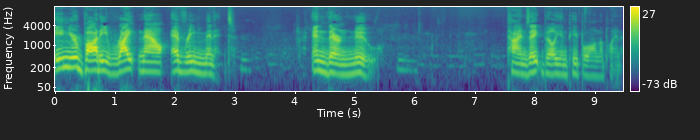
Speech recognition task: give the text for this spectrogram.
in your body right now, every minute. And they're new. Times 8 billion people on the planet.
